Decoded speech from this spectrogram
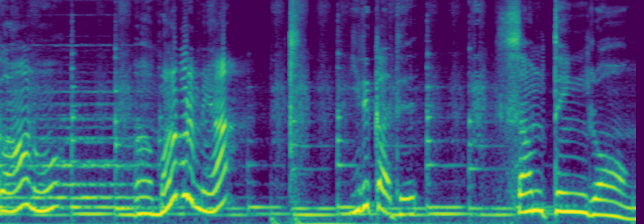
காணோம். ஆ, மலப்புரமையா இருக்காது. சம்திங் ராங்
